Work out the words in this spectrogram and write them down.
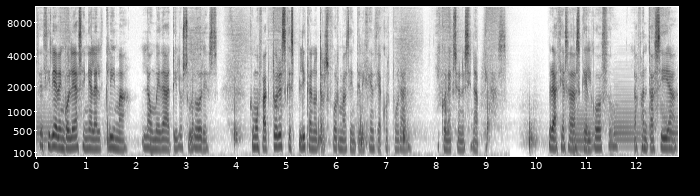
Cecilia Bengolea señala el clima, la humedad y los sudores como factores que explican otras formas de inteligencia corporal y conexiones sinápticas, gracias a las que el gozo, la fantasía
